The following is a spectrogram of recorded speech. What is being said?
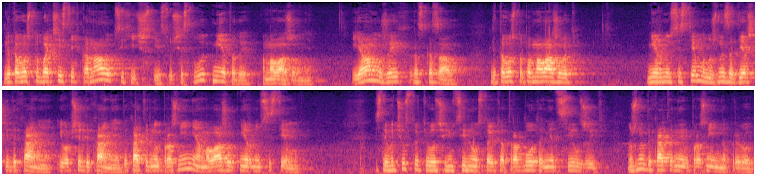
Для того, чтобы очистить каналы психические, существуют методы омолаживания. Я вам уже их рассказал. Для того, чтобы омолаживать нервную систему нужны задержки дыхания и вообще дыхание. Дыхательные упражнения омолаживают нервную систему. Если вы чувствуете, очень сильно устаете от работы, нет сил жить, нужны дыхательные упражнения на природе.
